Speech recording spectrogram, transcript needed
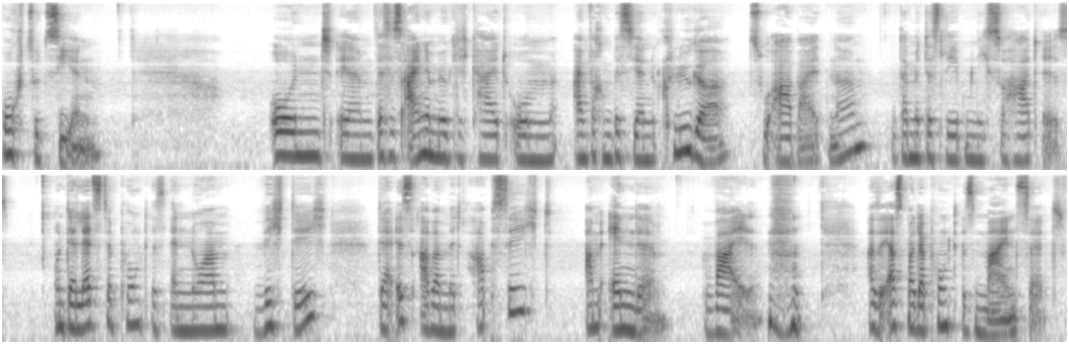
hochzuziehen. Und ähm, das ist eine Möglichkeit, um einfach ein bisschen klüger zu arbeiten, ne? damit das Leben nicht so hart ist. Und der letzte Punkt ist enorm wichtig. Der ist aber mit Absicht am Ende, weil, also erstmal der Punkt ist Mindset.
